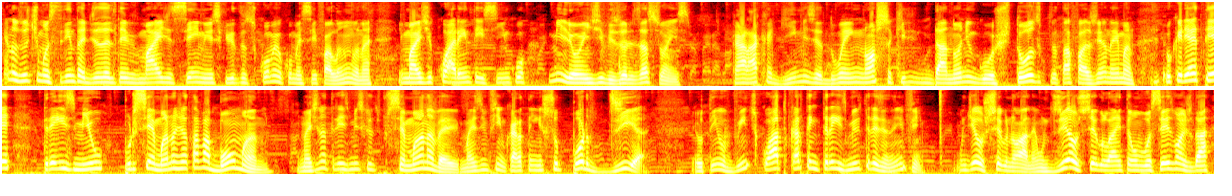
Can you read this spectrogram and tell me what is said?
E nos últimos 30 dias ele teve mais de 100 mil inscritos, como eu comecei falando, né? E mais de 45 milhões de visualizações. Caraca, Games Edu, hein? Nossa, que Danone gostoso que tu tá fazendo aí, mano. Eu queria ter 3 mil por semana, já tava bom, mano. Imagina 3 mil inscritos por semana, velho. Mas enfim, o cara tem isso por dia. Eu tenho 24, o cara tem 3.300, enfim. Um dia eu chego lá, né? Um dia eu chego lá, então vocês vão ajudar.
